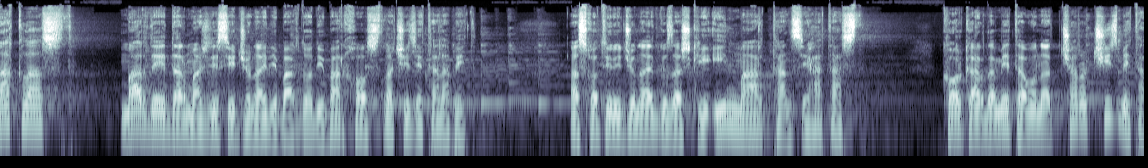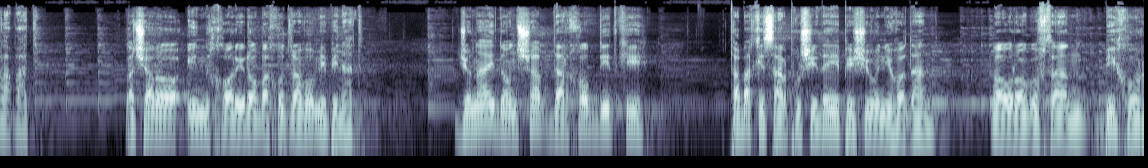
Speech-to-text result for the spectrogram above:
нақл аст марде дар маҷлиси ҷунайди бағдодӣ бархост ва чизе талабид. Аз хотири ҷунайд гузашт ки ин мард тансиҳат аст. Кор карда метавонад чаро чиз металабад ва чаро ин хориро ба худ раво мебинад? Ҷунайд он шаб дар хоб дид ки табақи сарпӯшидае пеши ӯ ниҳоданд ва ӯро гуфтанд бихӯр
